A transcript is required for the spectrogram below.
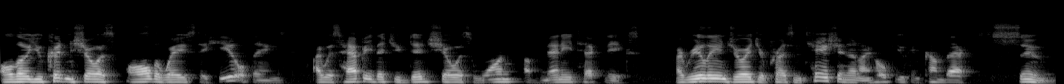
Although you couldn't show us all the ways to heal things, I was happy that you did show us one of many techniques. I really enjoyed your presentation and I hope you can come back soon.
